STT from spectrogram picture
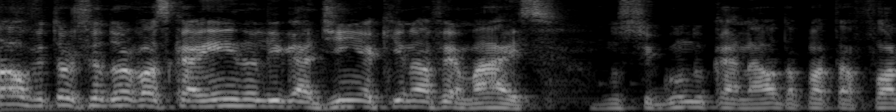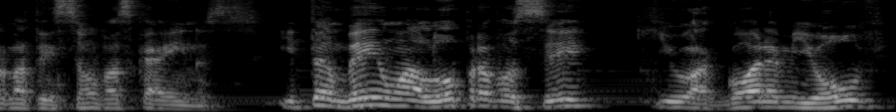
Salve, torcedor vascaíno, ligadinho aqui no Ave Mais, no segundo canal da plataforma Atenção Vascaínos. E também um alô para você que agora me ouve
